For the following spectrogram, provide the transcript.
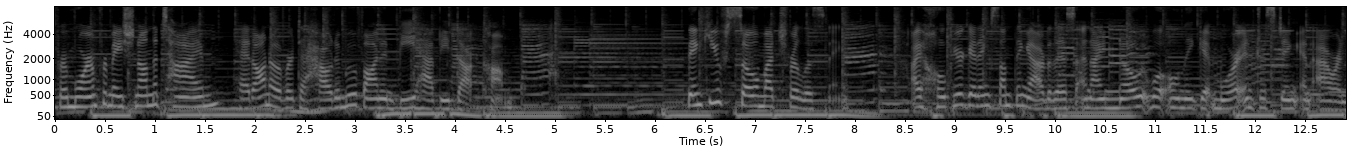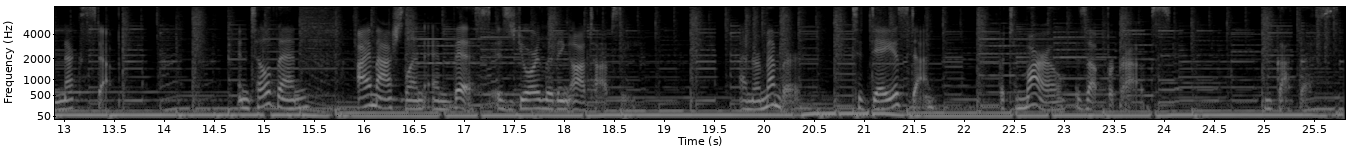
For more information on the time, head on over to howtomoveonandbehappy.com. Thank you so much for listening. I hope you're getting something out of this, and I know it will only get more interesting in our next step. Until then, I'm Ashlyn, and this is Your Living Autopsy. And remember, today is done, but tomorrow is up for grabs. You got this.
